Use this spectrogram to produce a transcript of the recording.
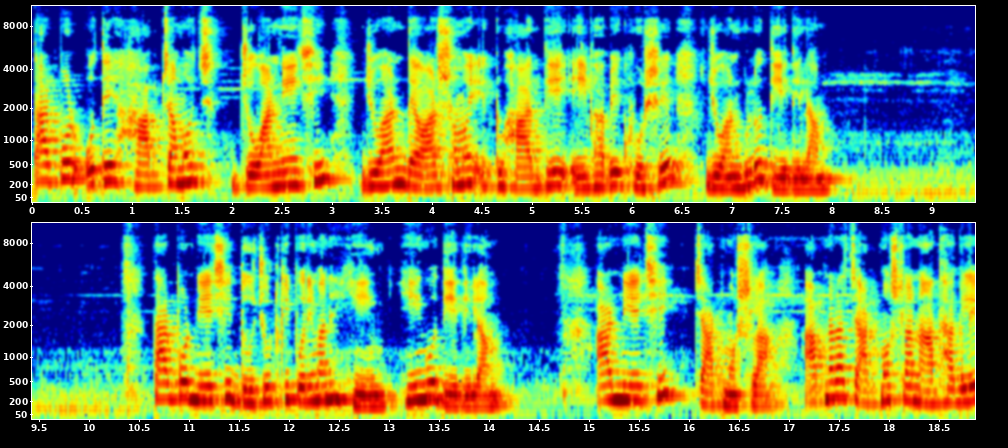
তারপর ওতে হাফ চামচ জোয়ান নিয়েছি। জোয়ান দেওয়ার সময় একটু হাত দিয়ে এইভাবে ঘষে জোয়ানগুলো দিয়ে দিলাম। তারপর নিয়েছি দু চুটকি পরিমাণে হিং। হিংও দিয়ে দিলাম। আর নিয়েছি চাট মশলা। আপনারা চাট মশলা না থাকলে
